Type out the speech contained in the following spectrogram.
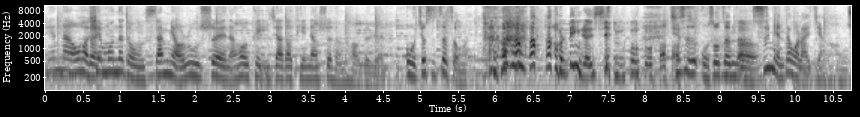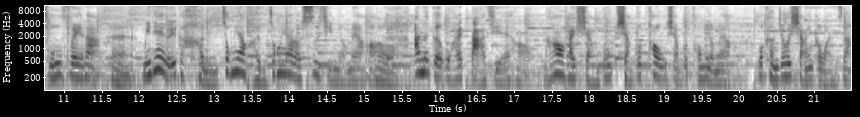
天哪，我好羡慕那种三秒入睡，然后可以一觉到天亮睡很好的人。我就是这种哎，好令人羡慕。其实我说真的，失眠对我来讲，除非啦，明天有一个很重要很重要的事情，有没有哈？啊，那个我还打结哈，然后还想不想不透想不通，有没有？我可能就会想一个晚上，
